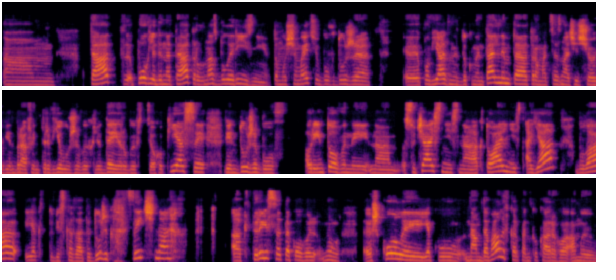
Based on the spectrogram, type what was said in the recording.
ем, театр, погляди на театр у нас були різні, тому що Меттю був дуже е, пов'язаний з документальним театром, а це значить, що він брав інтерв'ю у живих людей, робив з цього п'єси. Він дуже був орієнтований на сучасність, на актуальність. А я була, як тобі сказати, дуже класична. Актриса такого ну е, школи, яку нам давали в Карпенко Карго, а ми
